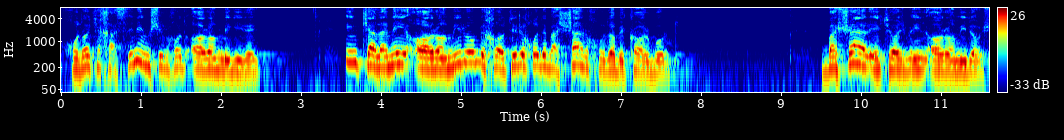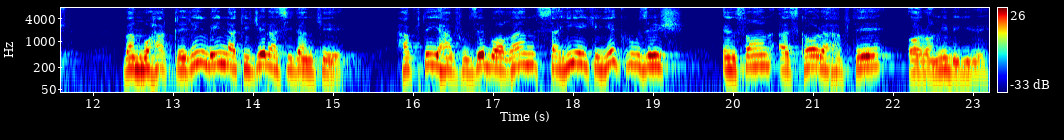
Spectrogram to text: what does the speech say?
خدا که خسته نمیشه بخواد آرام بگیره. این کلمه آرامی رو به خاطر خود بشر خدا به کار برد. بشر احتیاج به این آرامی داشت و محققین به این نتیجه رسیدن که هفته هفت روزه واقعا صحیحه که یک روزش انسان از کار هفته آرامی بگیره.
